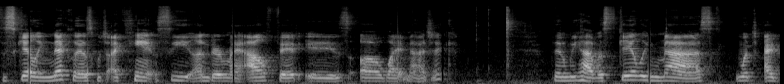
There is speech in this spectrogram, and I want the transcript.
The scaly necklace, which I can't see under my outfit, is uh, white magic. Then we have a scaly mask, which I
